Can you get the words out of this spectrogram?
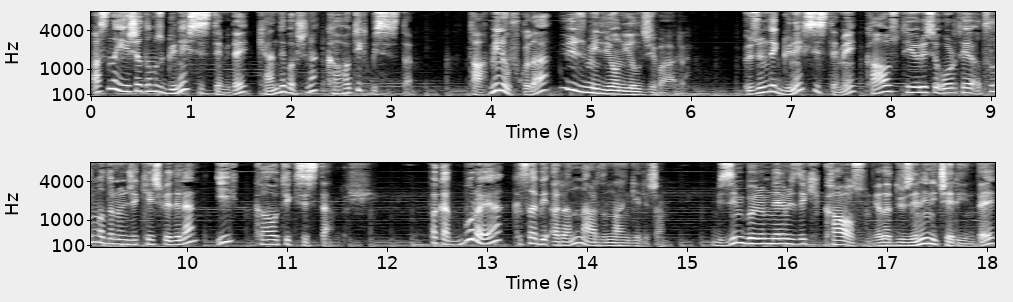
Aslında yaşadığımız güneş sistemi de kendi başına kaotik bir sistem. Tahmin ufku da 100 milyon yıl civarı. Özünde güneş sistemi kaos teorisi ortaya atılmadan önce keşfedilen ilk kaotik sistemdir. Fakat buraya kısa bir aranın ardından geleceğim. Bizim bölümlerimizdeki kaosun ya da düzenin içeriğinde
